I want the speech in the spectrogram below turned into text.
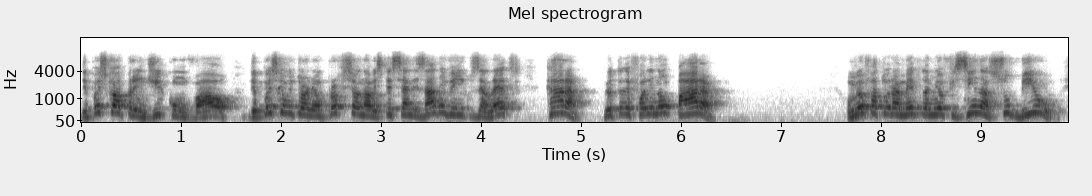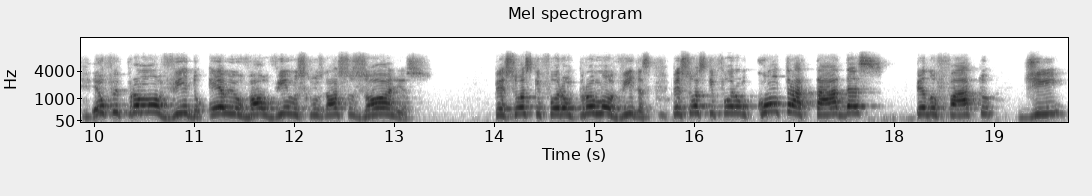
depois que eu aprendi com o Val, depois que eu me tornei um profissional especializado em veículos elétricos, cara, meu telefone não para. O meu faturamento da minha oficina subiu. Eu fui promovido. Eu e o Val vimos com os nossos olhos. Pessoas que foram promovidas, pessoas que foram contratadas pelo fato de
